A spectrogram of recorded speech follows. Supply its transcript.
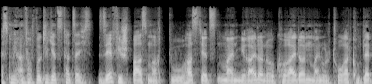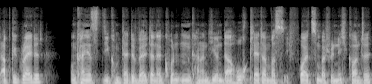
es mir einfach wirklich jetzt tatsächlich sehr viel Spaß macht. Du hast jetzt mein Miraidon oder Koraidon, mein Motorrad komplett abgegradet und kann jetzt die komplette Welt dann erkunden, kann dann hier und da hochklettern, was ich vorher zum Beispiel nicht konnte.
